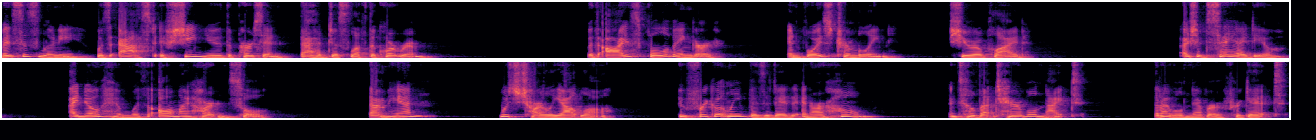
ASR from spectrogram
Mrs. Looney was asked if she knew the person that had just left the courtroom. With eyes full of anger and voice trembling, she replied, I should say I do. I know him with all my heart and soul. That man was Charlie Outlaw, who frequently visited in our home until that terrible night that I will never forget.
